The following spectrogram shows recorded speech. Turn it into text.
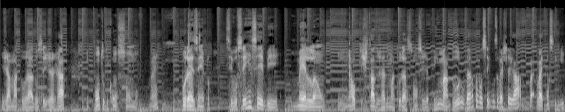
já maturado, ou seja, já em ponto de consumo, né? Por exemplo, se você receber um melão em alto estado já de maturação, ou seja, bem maduro, garanta você que você vai chegar, vai, vai conseguir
